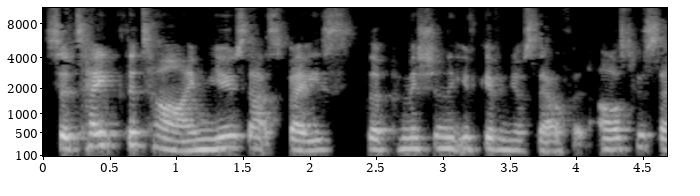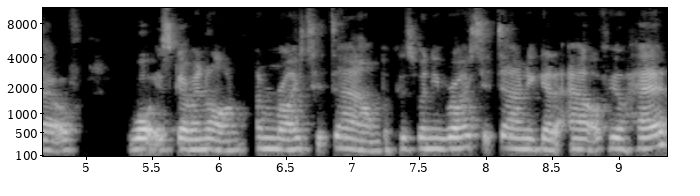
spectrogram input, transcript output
So take the time, use that space, the permission that you've given yourself, and ask yourself what is going on and write it down because when you write it down, you get it out of your head.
